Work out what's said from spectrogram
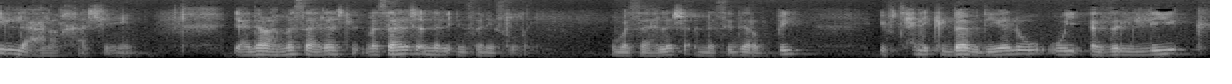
إلا على الخاشعين. يعني راه ما سهلاش ما سهلاش أن الإنسان يصلي وما سهلاش أن سيدي ربي يفتح لك الباب ديالو ويأذن ليك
